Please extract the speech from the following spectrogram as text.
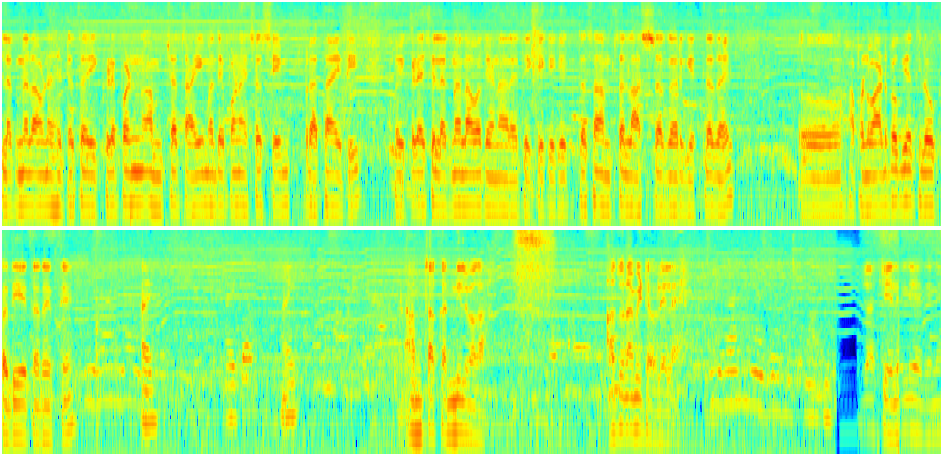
लग्न लावण्यासाठी तसं इकडे पण आमच्या चाळीमध्ये पण असं सेम प्रथा आहे ती. तो इकडे असे लग्न लावत येणार आहेत एक एक एक एक तसं आमचं लास्टचं घर घेतलं जाईल. तो आपण वाट बघूयात लोक कधी येतात ते. हाय हाय आमचा कंदील बघा. अजून आम्ही ठेवलेला आहे. पूजा केलेली आहे तिने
